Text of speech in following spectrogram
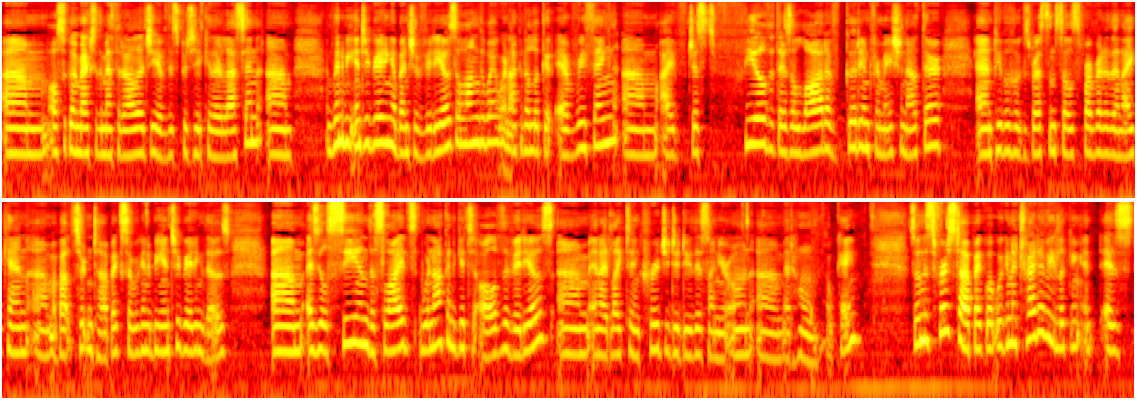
Um, also going back to the methodology of this particular lesson, um, I'm going to be integrating a bunch of videos along the way. We're not going to look at everything. Um, I've just feel that there's a lot of good information out there and people who express themselves far better than I can um, about certain topics. So we're going to be integrating those. Um, as you'll see in the slides, we're not going to get to all of the videos, um, and I'd like to encourage you to do this on your own um, at home, okay? So in this first topic, what we're going to try to be looking at is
